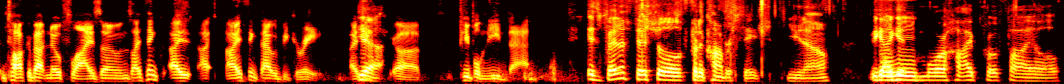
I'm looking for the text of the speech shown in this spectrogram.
and talk about no fly zones. I think I I, I think that would be great. I Yeah. think uh, people need that. it's beneficial for the conversation. You know, we gotta Mhm. get more high profile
